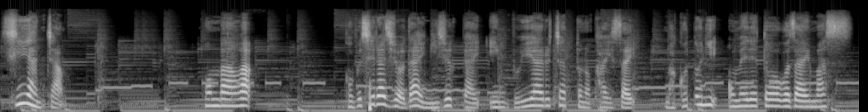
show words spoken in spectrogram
しんやんちゃん。こんばんは。拳ラジオ第20回 in VR チャットの開催、誠におめでとうございます。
